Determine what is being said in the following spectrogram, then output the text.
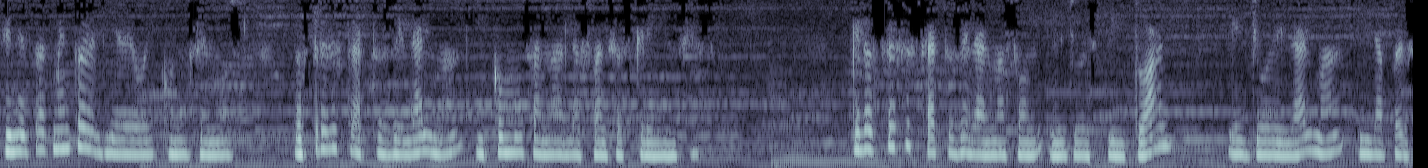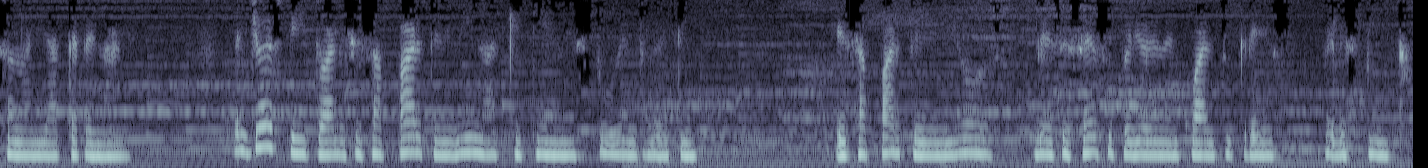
En el fragmento del día de hoy conocemos los tres extractos del alma y cómo sanar las falsas creencias. Que los tres extractos del alma son el yo espiritual, el yo del alma y la personalidad terrenal. El yo espiritual es esa parte divina que tienes tú dentro de ti esa parte de Dios, de ese ser superior en el cual tú crees, del Espíritu.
